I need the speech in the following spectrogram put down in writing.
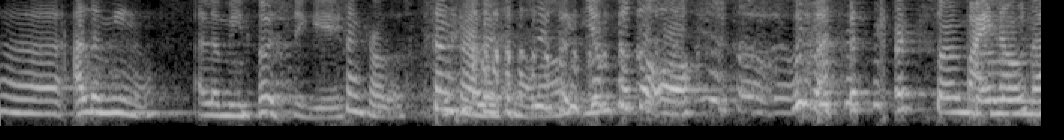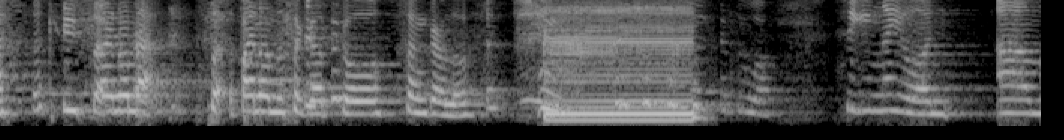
Uh, Alaminos. Alaminos, sige. San Carlos. San Carlos na lang. yung totoo. San Final na. Carlos. Final na. Sa, final na sagot ko. San Carlos. Sige ngayon, um,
